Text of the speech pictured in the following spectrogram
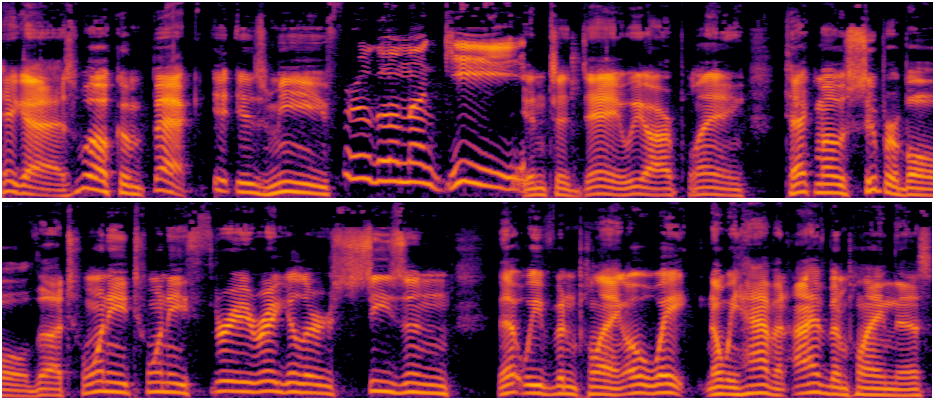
Hey guys, welcome back. It is me, Frugal Mcgee. and today we are playing Tecmo Super Bowl, the 2023 regular season that we've been playing. Oh, wait, no, we haven't. I've been playing this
